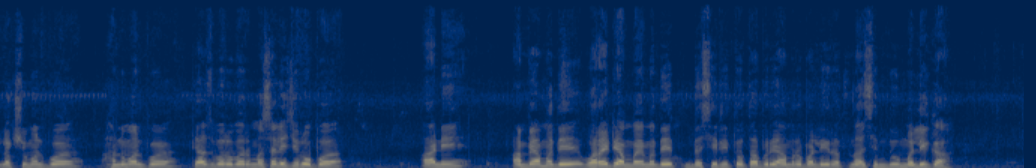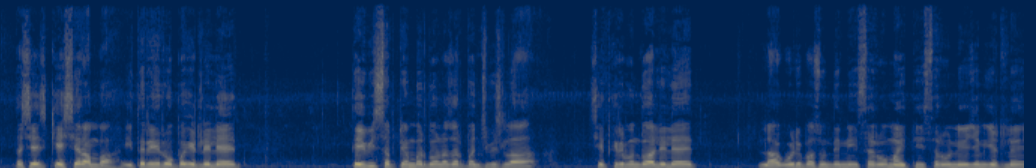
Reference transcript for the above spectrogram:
लक्ष्मण फळ हनुमान फळ त्याचबरोबर मसाल्याची रोपं आणि आंब्यामध्ये व्हरायटी आंब्यामध्ये दशेरी तोतापुरी आम्रपाली रत्ना सिंधू मल्लिका तसेच केशर आंबा इतरही रोपं घेतलेली आहेत. तेवीस सप्टेंबर दोन हजार पंचवीसला शेतकरी बंधू आलेले आहेत. लागवडीपासून त्यांनी सर्व माहिती सर्व नियोजन घेतले.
